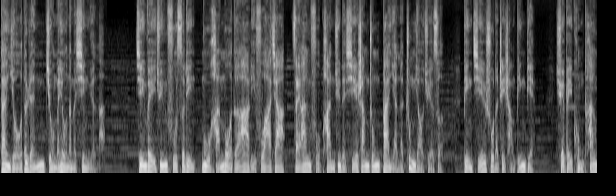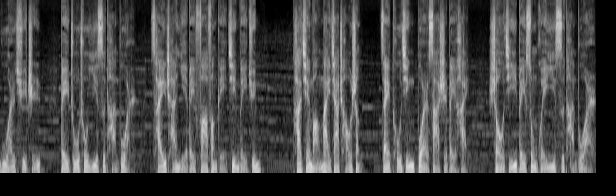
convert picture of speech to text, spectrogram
但有的人就没有那么幸运了。禁卫军副司令穆罕默德阿里夫阿加在安抚叛军的协商中扮演了重要角色，并结束了这场兵变，却被控贪污而去职。被逐出伊斯坦布尔，财产也被发放给禁卫军。他前往麦加朝圣，在途经布尔萨时被害，首级被送回伊斯坦布尔。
